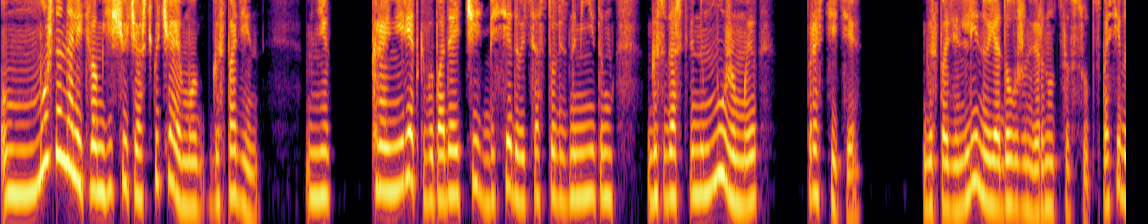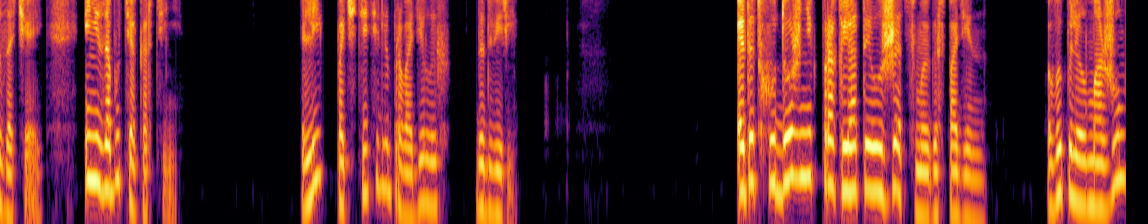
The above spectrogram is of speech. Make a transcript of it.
«Можно налить вам еще чашечку чая, мой господин? Мне крайне редко выпадает честь беседовать со столь знаменитым государственным мужем и... Простите, господин Ли, но я должен вернуться в суд. Спасибо за чай. И не забудьте о картине. Ли почтительно проводил их до двери. «Этот художник — проклятый лжец, мой господин», — выпалил Мажун,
